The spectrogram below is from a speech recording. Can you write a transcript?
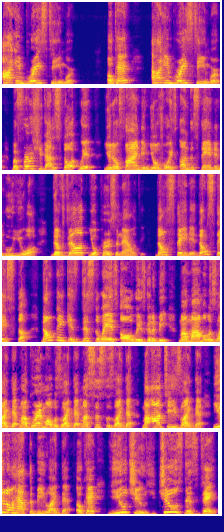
I embrace teamwork. Okay. I embrace teamwork. But first, you got to start with, you know, finding your voice, understanding who you are, develop your personality. Don't stay there. Don't stay stuck. Don't think is this the way it's always going to be. My mama was like that. My grandma was like that. My sisters like that. My aunties like that. You don't have to be like that. Okay. You choose. You choose this day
